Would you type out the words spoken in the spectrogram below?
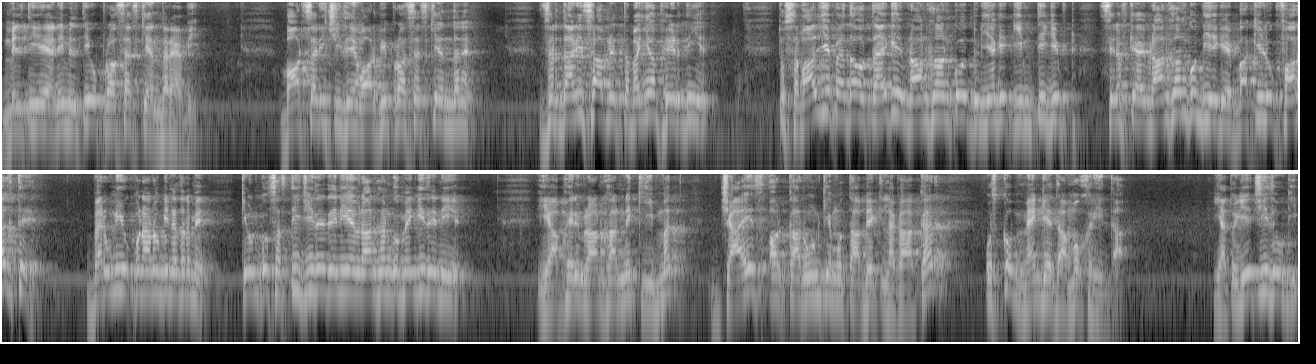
मिलती है या नहीं मिलती, वो प्रोसेस के अंदर है अभी। बहुत सारी चीज़ें और भी प्रोसेस के अंदर हैं। जरदारी साहब ने तबाइयाँ फेर दी हैं। तो सवाल ये पैदा होता है कि इमरान खान को दुनिया के कीमती गिफ्ट सिर्फ़ क्या इमरान खान को दिए गए, बाकी लोग फारग थे? बैरूनी हुक्मरानों की नज़र में कि उनको सस्ती चीज़ें देनी है, इमरान खान को महँगी देनी है। या फिर इमरान खान ने कीमत जायज़ और कानून के मुताबिक लगाकर उसको महँगे दामों ख़रीदा। या तो ये चीज़ होगी।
